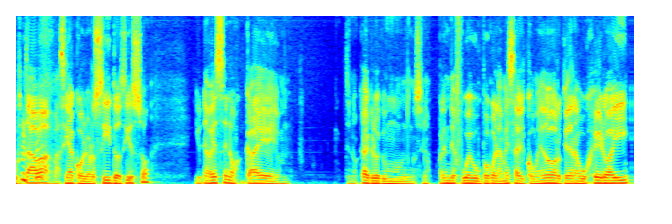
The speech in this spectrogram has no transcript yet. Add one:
gustaba, hacía colorcitos y eso. Y una vez se nos cae, se nos cae, creo que se nos prende fuego un poco la mesa del comedor, queda un agujero ahí.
